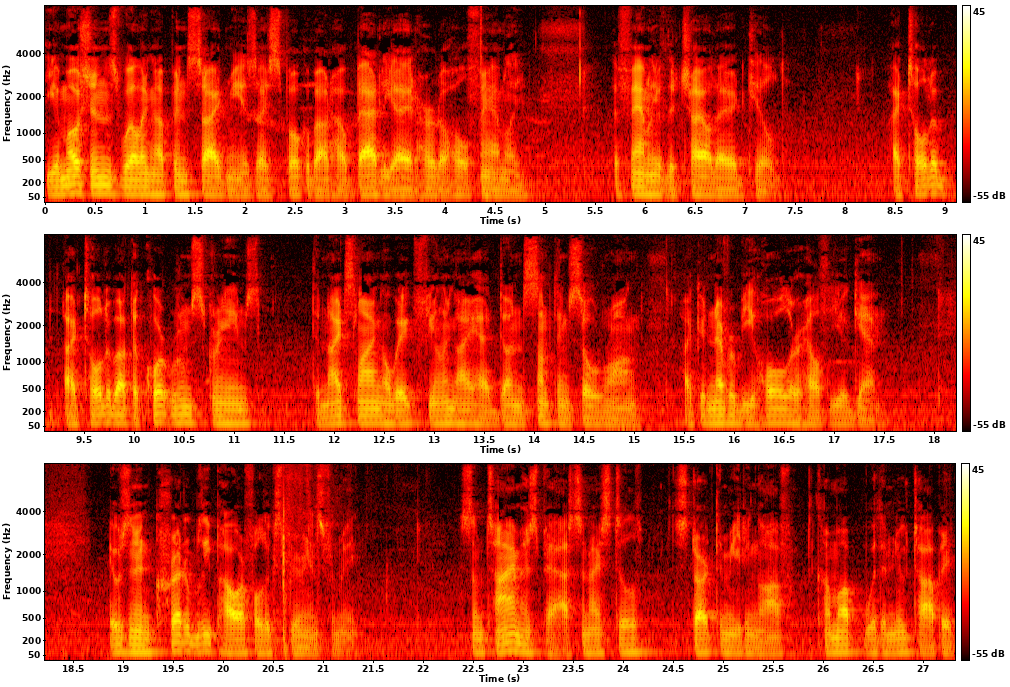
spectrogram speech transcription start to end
the emotions welling up inside me as I spoke about how badly I had hurt a whole family, the family of the child I had killed. I told, I told about the courtroom screams, the nights lying awake feeling I had done something so wrong I could never be whole or healthy again. It was an incredibly powerful experience for me. Some time has passed, and I still start the meeting off, come up with a new topic,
